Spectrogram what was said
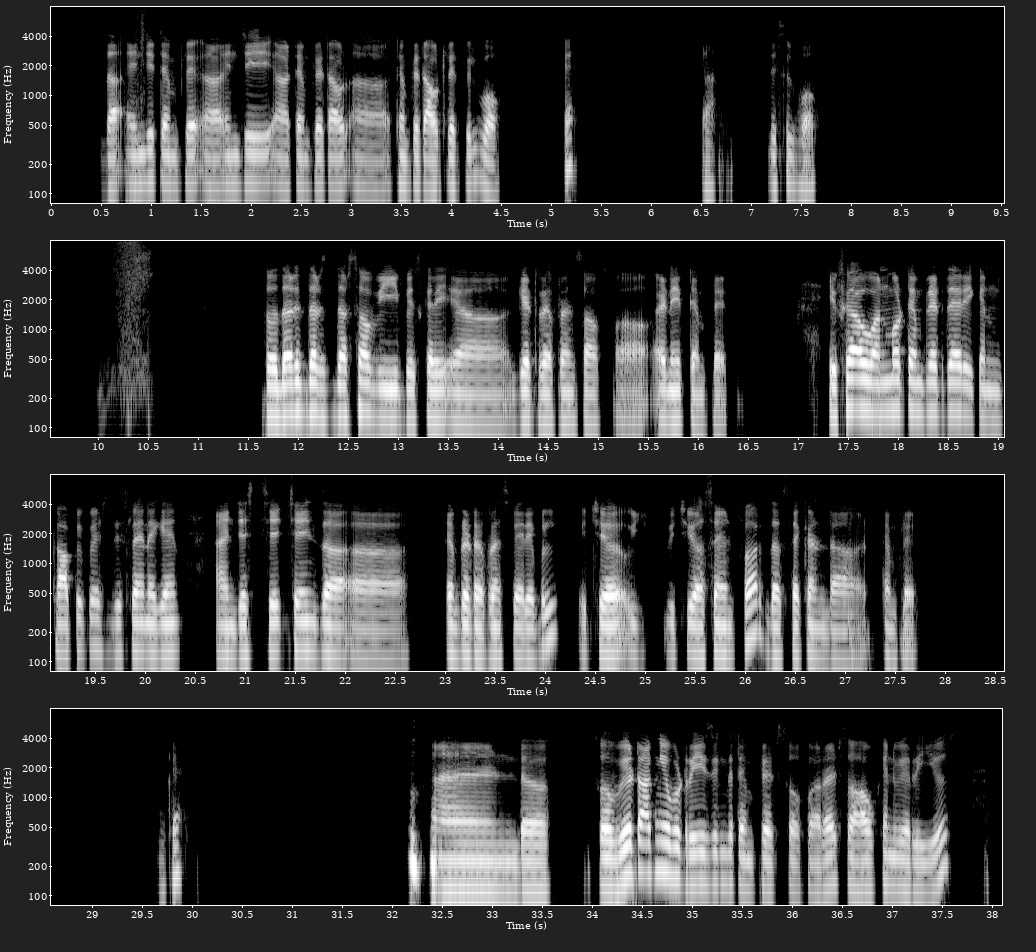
the ng template uh, ng uh, template out uh, template outlet will work. Okay. Yeah, this will work. So that is that's that's how we basically uh, get reference of uh, any template. If you have one more template there, you can copy paste this line again and just ch change the uh, template reference variable which uh, which you assigned for the second uh, template. Okay. Mhm. And uh, so we're talking about reusing the template so far, right? So how can we reuse?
